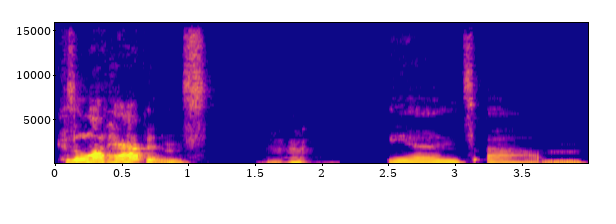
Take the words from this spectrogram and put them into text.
because a lot happens hmm and um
